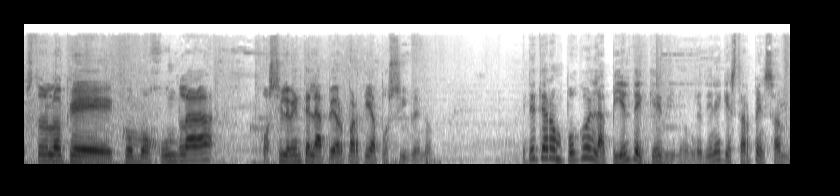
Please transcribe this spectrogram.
Esto es lo que, como jungla, posiblemente la peor partida posible, ¿no? Métete ahora un poco en la piel de Kevin, ¿no? Que tiene que estar pensando.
